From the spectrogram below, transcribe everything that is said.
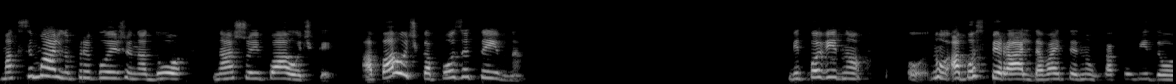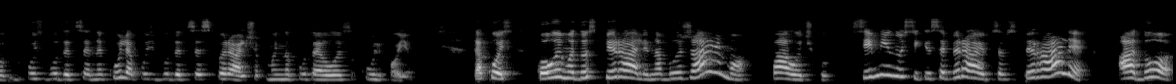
максимально приближена до нашої палочки, а палочка позитивна. Відповідно, ну або спіраль. Давайте, ну, як у відео, пусть буде це не куля, пусть буде це спіраль, щоб ми не путали з кулькою. Так ось, коли ми до спіралі наближаємо паличку, всі мінусики збираються в спіралі, а до е,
